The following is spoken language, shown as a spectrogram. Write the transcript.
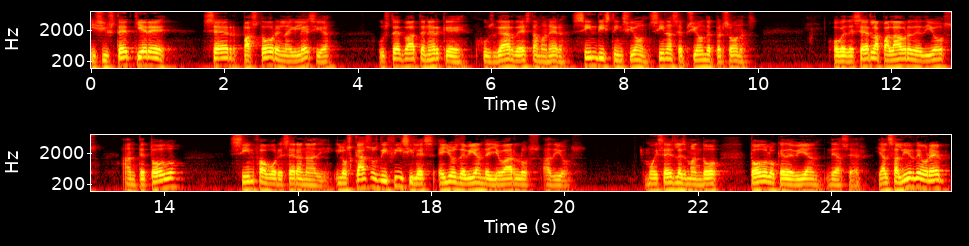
Y si usted quiere ser pastor en la iglesia, usted va a tener que juzgar de esta manera, sin distinción, sin acepción de personas. Obedecer la palabra de Dios ante todo sin favorecer a nadie. Y los casos difíciles ellos debían de llevarlos a Dios. Moisés les mandó todo lo que debían de hacer. Y al salir de Horeb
